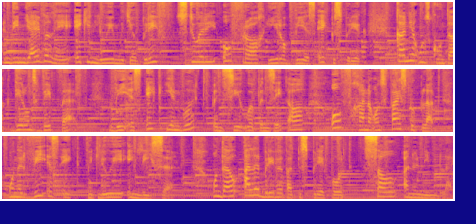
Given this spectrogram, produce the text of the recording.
Indien jy wil hê ek en Louie moet jou brief, storie of vraag hier op Wie is ek bespreek, kan jy ons kontak deur ons webwerf wieisek.co.za of gaan na ons Facebookblad onder Wie is ek met Louie en Lise. Onthou alle briewe wat bespreek word sal anoniem bly.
